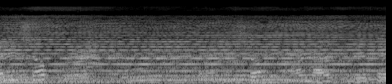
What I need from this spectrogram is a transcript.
Rennen Stopp. Rennen Stopp. Anhalten bitte.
